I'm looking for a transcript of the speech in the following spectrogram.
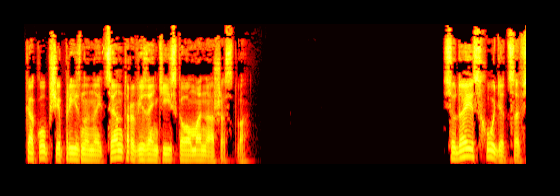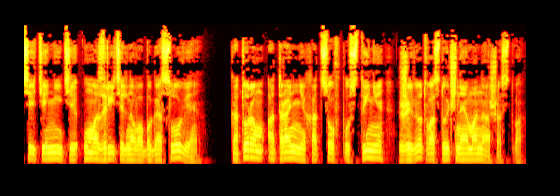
как общепризнанный центр византийского монашества. Сюда исходятся все те нити умозрительного богословия, которым от ранних отцов пустыни живет восточное монашество.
